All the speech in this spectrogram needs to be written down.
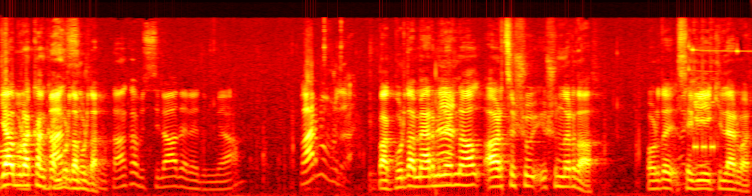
Gel Burak kankam Ben burada sıktım. burada. Kanka bir silah denedim ya. Var mı burada? Bak burada mermilerini al artı şu şunları da al. Orada seviye 2'ler var.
